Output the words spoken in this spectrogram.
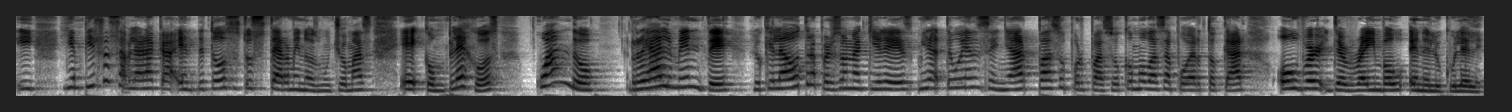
y, y empiezas a hablar acá de todos estos términos mucho más eh, complejos cuando realmente lo que la otra persona quiere es, mira, te voy a enseñar paso por paso cómo vas a poder tocar Over the Rainbow en el ukulele,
